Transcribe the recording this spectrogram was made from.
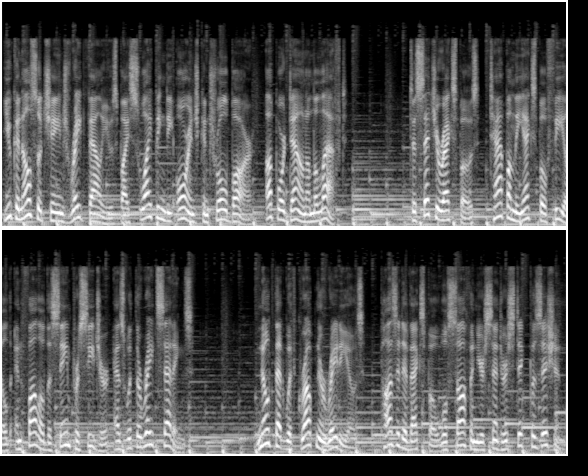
You can also change rate values by swiping the orange control bar, up or down on the left. To set your expos, tap on the expo field and follow the same procedure as with the rate settings. Note that with Graupner radios, Positive Expo will soften your center stick position.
